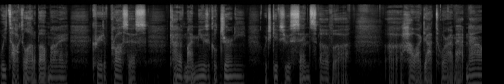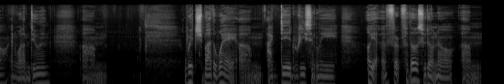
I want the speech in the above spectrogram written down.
we talked a lot about my creative process, kind of my musical journey, which gives you a sense of uh, uh, how I got to where I'm at now and what I'm doing. Um, which, by the way, um, I did recently. Oh, yeah, for, for those who don't know, um,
